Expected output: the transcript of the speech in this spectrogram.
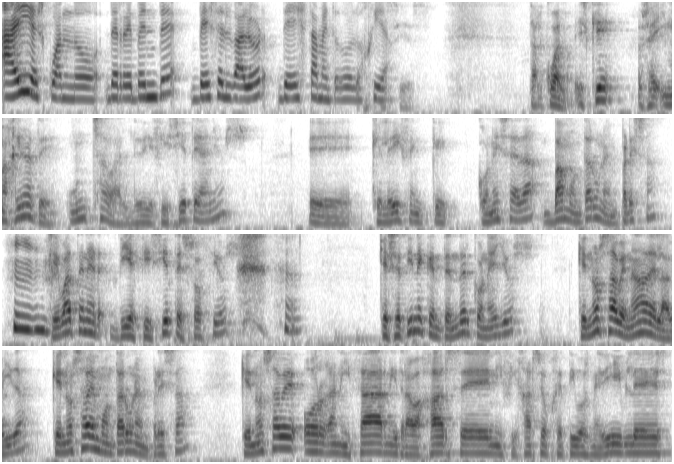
Ahí es cuando de repente ves el valor de esta metodología. Así es. Tal cual. Es que, o sea, imagínate un chaval de 17 años eh, que le dicen que con esa edad va a montar una empresa que va a tener 17 socios, que se tiene que entender con ellos, que no sabe nada de la vida, que no sabe montar una empresa, que no sabe organizar ni trabajarse, ni fijarse objetivos medibles,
